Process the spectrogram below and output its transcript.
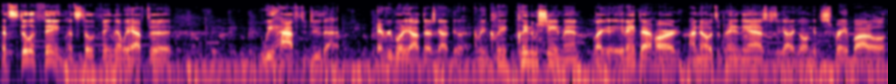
That's still a thing. That's still a thing that we have to. We have to do that. Everybody out there's got to do it. I mean, clean clean the machine, man. Like it, it ain't that hard. I know it's a pain in the ass because you got to go and get the spray bottle,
